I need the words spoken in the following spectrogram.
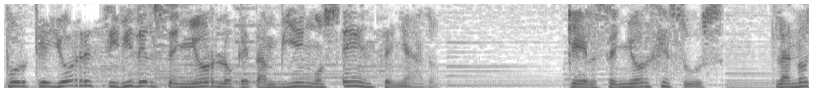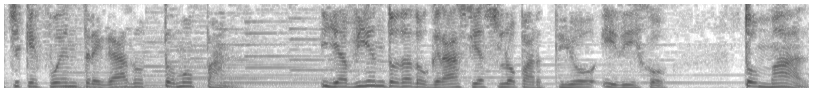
porque yo recibí del Señor lo que también os he enseñado. Que el Señor Jesús, la noche que fue entregado, tomó pan, y habiendo dado gracias lo partió y dijo, Tomad,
